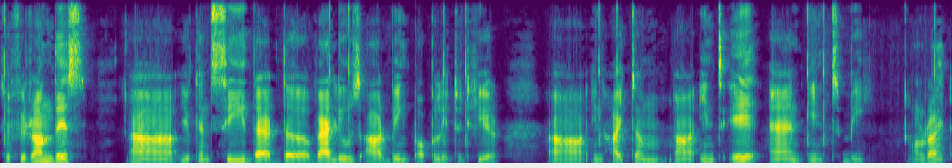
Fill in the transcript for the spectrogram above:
so if you run this uh, you can see that the values are being populated here uh, in item uh, int a and int b. All right.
